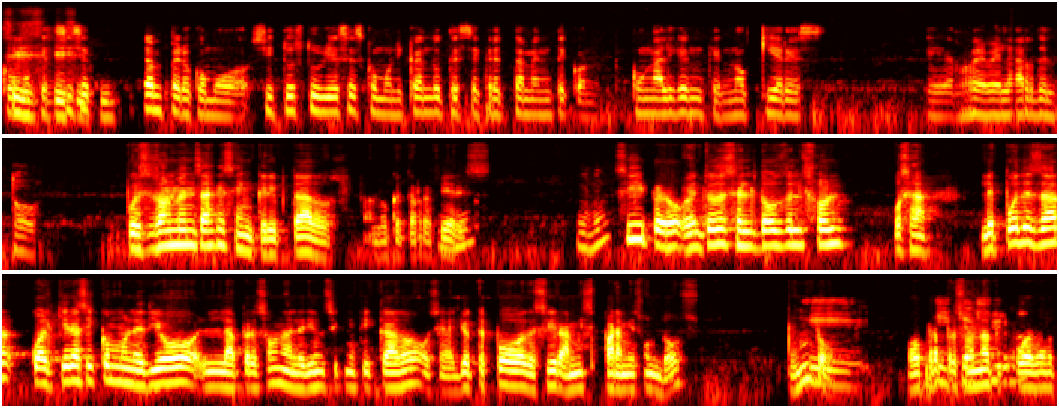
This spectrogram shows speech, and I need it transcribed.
Como Sí, que sí, se pero como si tú estuvieses comunicándote secretamente con, con alguien que no quieres eh, revelar del todo. Pues son mensajes encriptados, a lo que te refieres. Sí, pero entonces el 2 del sol, o sea, le puedes dar cualquiera así como le dio la persona, le dio un significado, o sea, yo te puedo decir, a mí para mí es un 2. Punto. Y, Otra ¿y qué persona te puede dar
